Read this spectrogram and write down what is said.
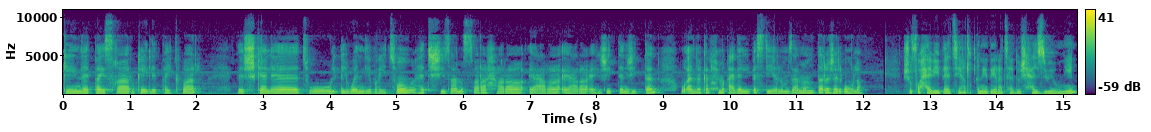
كاين لي طاي صغار وكاين لي طاي كبار. الشكالات والألوان اللي بغيتو هادشي زعما الصراحة رائع رائع رائع جدا جدا. وأنا كنحمق على اللباس ديالهم زعما من الدرجة الأولى. شوفوا حبيباتي هاد القنيديرات هادو شحال زويونين.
